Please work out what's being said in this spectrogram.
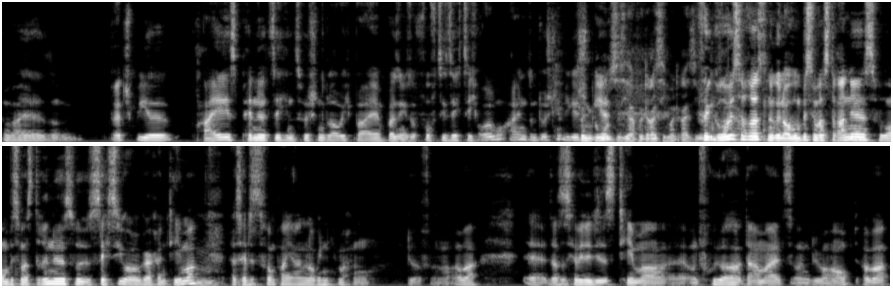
weil so ein Brettspielpreis pendelt sich inzwischen, glaube ich, bei, weiß nicht, so 50, 60 Euro ein, so ein durchschnittliches Für ein Spiel. großes Jahr, für 30 mal 30. Für ein größeres, ne, genau, wo ein bisschen was dran Mhm. ist, wo ein bisschen was drin ist, so ist 60 Euro gar kein Thema. Mhm. Das hättest du vor ein paar Jahren, glaube ich, nicht machen dürfen. Ne? Aber äh, das ist ja wieder dieses Thema äh, und früher, damals und überhaupt. Aber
